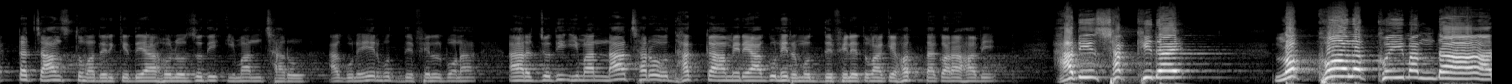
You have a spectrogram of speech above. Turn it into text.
একটা চান্স তোমাদেরকে দেয়া হলো, যদি ইমান ছাড়ো, আগুনের মধ্যে ফেলব না। আর যদি ইমান না ছাড়ো, ধাক্কা মেরে আগুনের মধ্যে ফেলে তোমাকে হত্যা করা হবে। হাদিস সাক্ষী দেয়, লক্ষ লক্ষ ইমানদার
